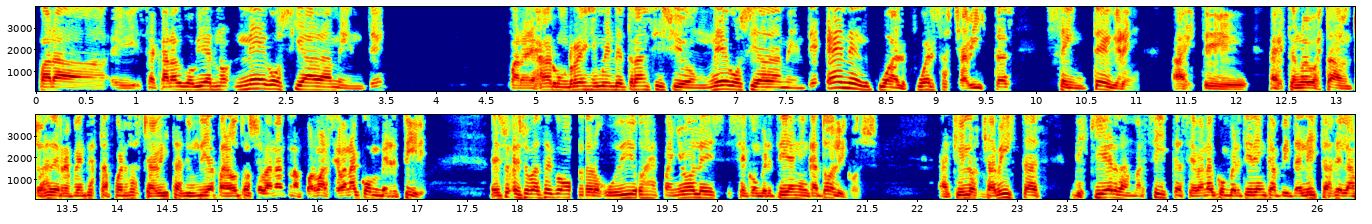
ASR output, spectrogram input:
para eh, sacar al gobierno negociadamente, para dejar un régimen de transición negociadamente en el cual fuerzas chavistas se integren a este, a este nuevo Estado. Entonces de repente estas fuerzas chavistas de un día para otro se van a transformar, se van a convertir. Eso, eso va a ser como cuando los judíos españoles se convertían en católicos. Aquí los chavistas de izquierdas, marxistas, se van a convertir en capitalistas de la,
